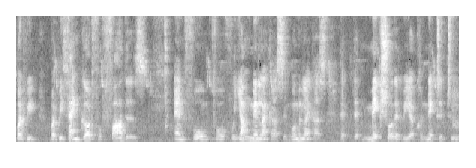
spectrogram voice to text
But we but we thank God for fathers and for, for, for young men like us and women like us that, that make sure that we are connected to,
